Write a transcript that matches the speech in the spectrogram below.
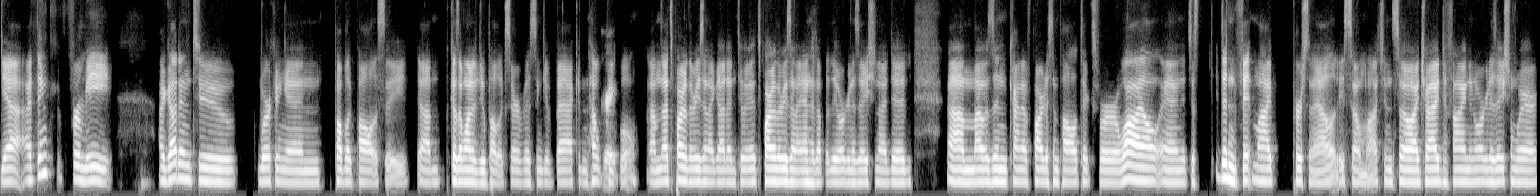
Yeah, I think for me, I got into working in public policy um, because I wanted to do public service and give back and help Great. people. Um, that's part of the reason I got into it. It's part of the reason I ended up at the organization I did. Um, I was in kind of partisan politics for a while, and it just it didn't fit my personality so much. And so I tried to find an organization where I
